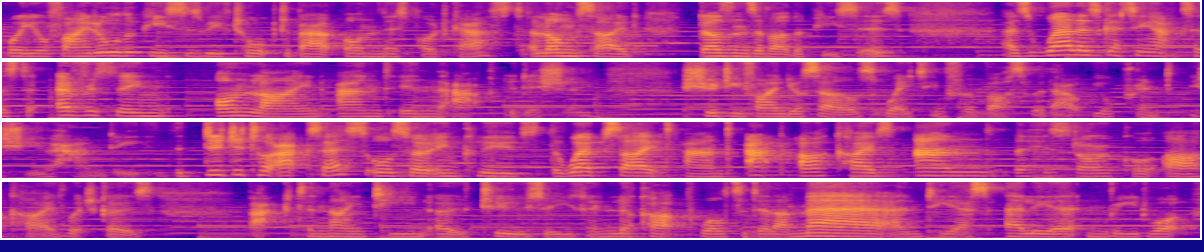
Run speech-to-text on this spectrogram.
where you'll find all the pieces we've talked about on this podcast, alongside dozens of other pieces, as well as getting access to everything online and in the app edition should you find yourselves waiting for a bus without your print issue handy. The digital access also includes the website and app archives and the historical archive, which goes back to 1902. So you can look up Walter de la Mare and T.S. Eliot and read what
